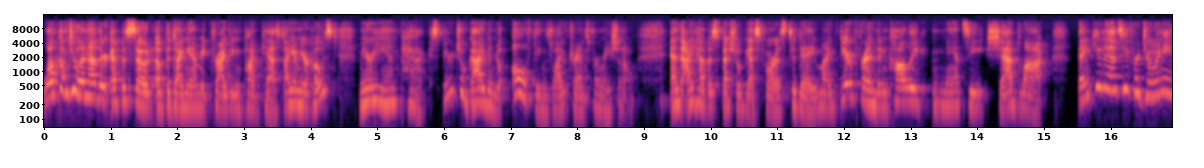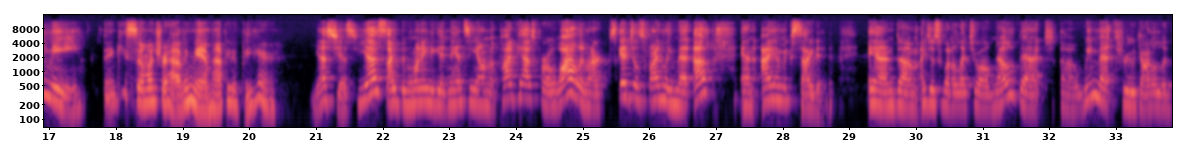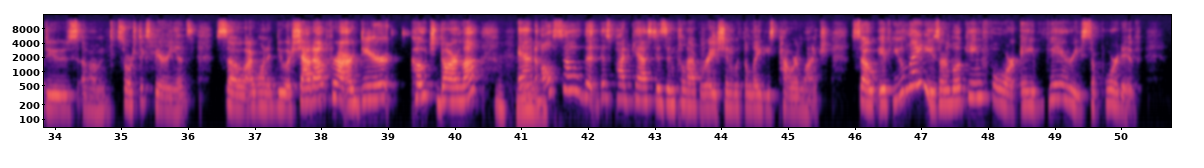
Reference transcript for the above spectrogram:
Welcome to another episode of the Dynamic Thriving Podcast. I am your host, MaryAnn Pack, spiritual guide into all things life transformational. And I have a special guest for us today, my dear friend and colleague, Nancy Shadlock. Thank you, Nancy, for joining me. Thank you so much for having me. I'm happy to be here. Yes, yes, yes. I've been wanting to get Nancy on the podcast for a while, and our schedules finally met up, and I am excited. And um, I just want to let you all know that uh, we met through Darla Ladou's um, sourced experience. So I want to do a shout out for our dear coach Darla, mm-hmm. and also that this podcast is in collaboration with the Ladies Power Lunch. So if you ladies are looking for a very supportive,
